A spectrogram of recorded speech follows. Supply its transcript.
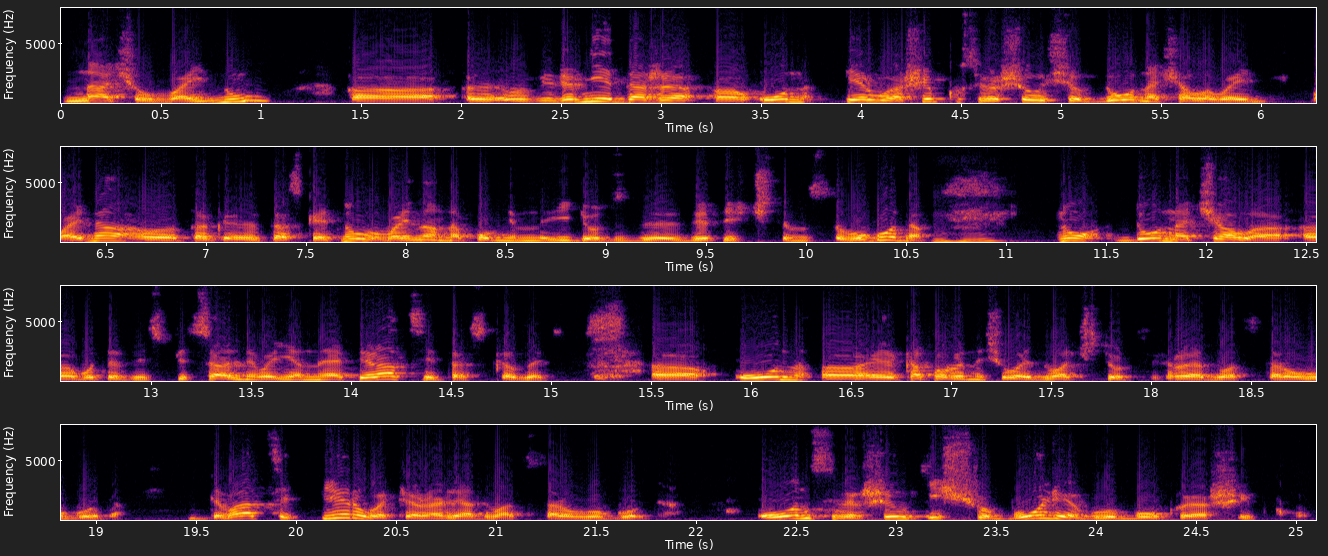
начал войну, вернее, даже он первую ошибку совершил еще до начала войны. Война, так, так сказать, ну, война, напомним, идет с 2014 года, угу. но до начала вот этой специальной военной операции, так сказать, он, которая началась 24 февраля 2022 года, 21 февраля 2022 года он совершил еще более глубокую ошибку,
